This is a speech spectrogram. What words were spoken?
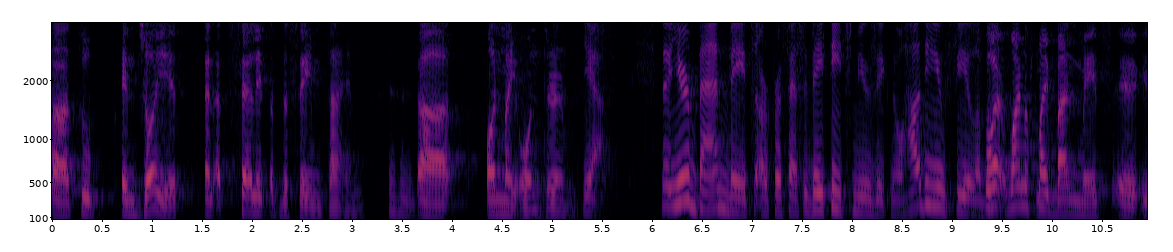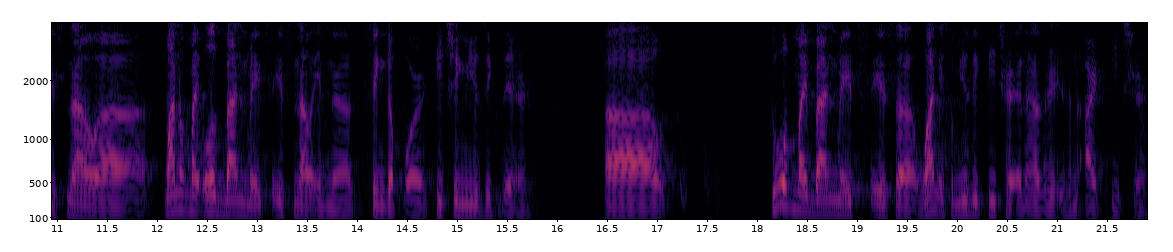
uh, to enjoy it and sell it at the same time uh, on my own terms. Yeah. Now your bandmates are professors. They teach music, no? How do you feel about Well, one of my bandmates uh, is now, uh, one of my old bandmates is now in uh, Singapore teaching music there. Uh, two of my bandmates is, uh, one is a music teacher and another is an art teacher.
